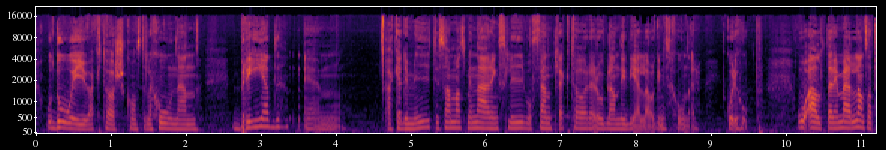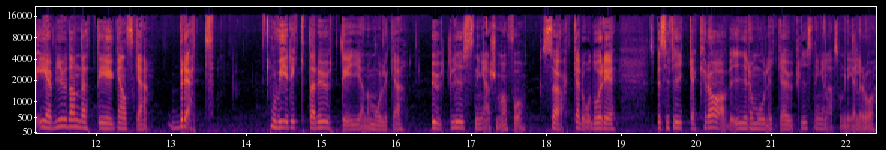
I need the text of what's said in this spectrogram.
Och då är ju aktörskonstellationen bred. Eh, akademi tillsammans med näringsliv, offentliga aktörer och ibland ideella organisationer går ihop. Och allt däremellan så att erbjudandet är ganska brett. Och vi riktar ut det genom olika utlysningar som man får söka då. Då är det specifika krav i de olika utlysningarna som det gäller att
